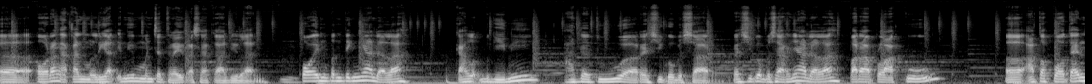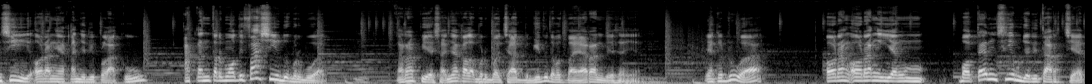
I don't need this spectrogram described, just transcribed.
uh, orang akan melihat ini mencederai rasa keadilan. Hmm. Poin pentingnya adalah kalau begini ada dua resiko besar. Resiko besarnya adalah para pelaku uh, atau potensi orang yang akan jadi pelaku akan termotivasi untuk berbuat. Karena biasanya kalau berbuat jahat begitu dapat bayaran biasanya. Yang kedua, orang-orang yang potensi menjadi target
